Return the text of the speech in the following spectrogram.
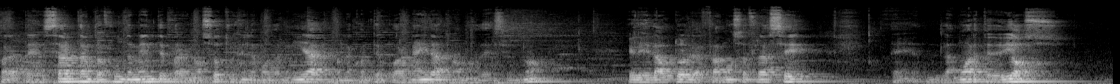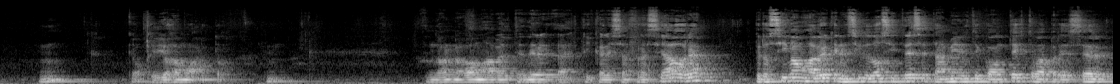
para pensar tan profundamente para nosotros en la modernidad, en la contemporaneidad, vamos a decir, ¿no? Él es el autor de la famosa frase eh, la muerte de Dios, que, Dios ha muerto. No nos vamos a tener a explicar esa frase ahora, pero sí vamos a ver que en el siglo XII y XIII también en este contexto va a aparecer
